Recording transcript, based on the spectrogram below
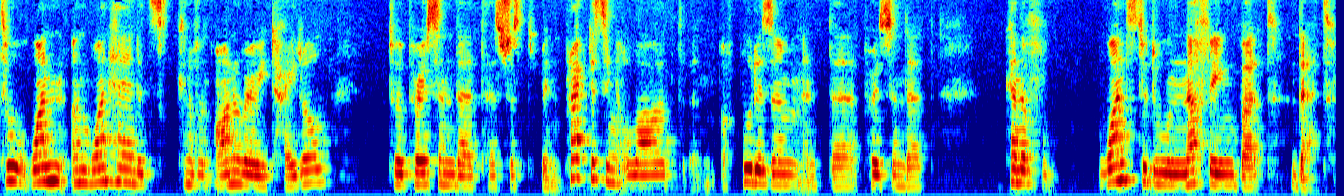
To one, on one hand, it's kind of an honorary title to a person that has just been practicing a lot of Buddhism and the person that kind of wants to do nothing but that.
